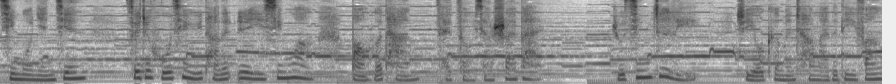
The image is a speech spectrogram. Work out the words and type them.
清末年间，随着胡庆余堂的日益兴旺，保和堂才走向衰败。如今这里是游客们常来的地方，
